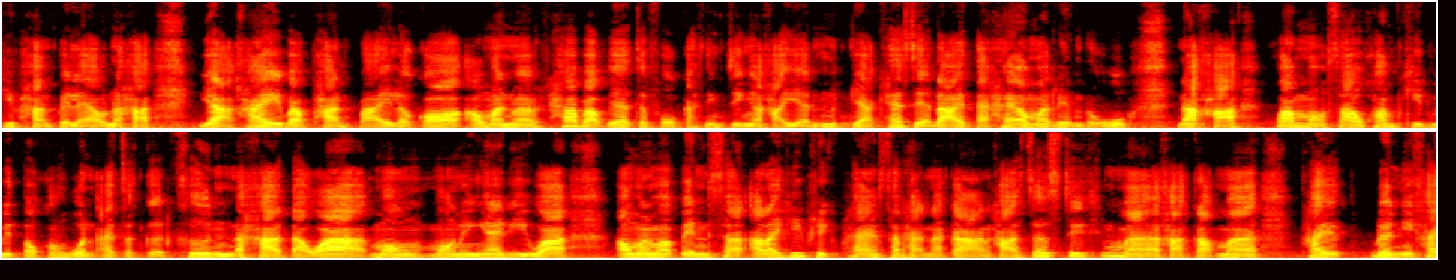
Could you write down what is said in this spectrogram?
ที่ผ่านไปแล้วนะคะ อยากให้แบบผ่านไปแล้วก็เอามันมาถ้าแบบอยากจะโฟกัสจริงๆอะค่ะอย่าอย่าแค่เสียดายแต่ให้เอามาเรียนรู้นะคะ ความหมองเศร้าความคิดวิตกกังวลอาจจะเกิดขึ้นนะคะ แต่ว่ามองมองในแง่ดีว่า เอามันมาเป็นอะไรที่พลิกแพลงสถานการณ์ค่ะ justice ขึ้นมาค่ะ กลับมาใครเดือนนี้ใคร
